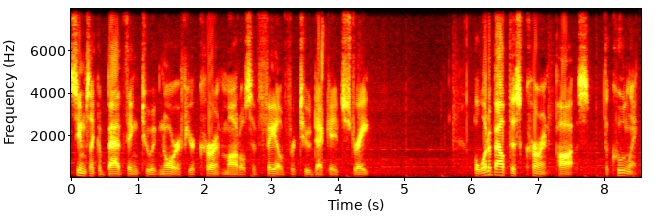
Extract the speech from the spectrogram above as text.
Seems like a bad thing to ignore if your current models have failed for two decades straight. But what about this current pause, the cooling?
